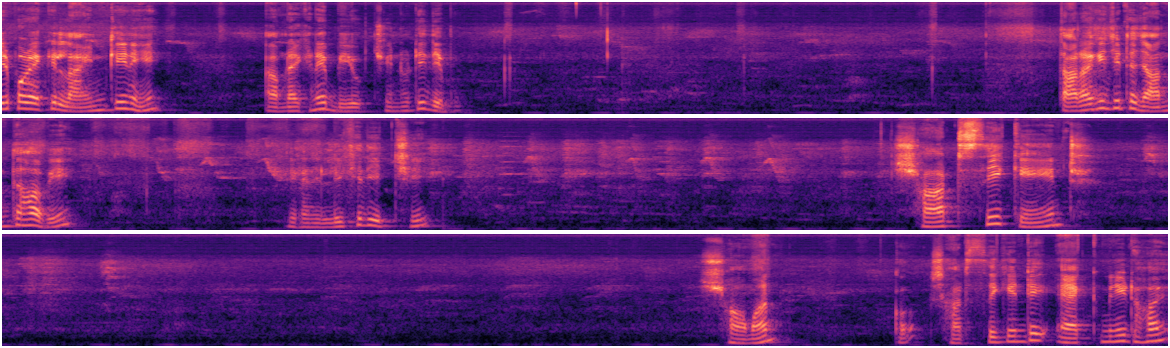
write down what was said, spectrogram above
এরপর একটি লাইন টেনে আমরা এখানে বিয়োগ চিহ্নটি দেব। তার আগে যেটা জানতে হবে এখানে লিখে দিচ্ছি ষাট সেকেন্ড সমান ষাট সেকেন্ডে এক মিনিট হয়।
